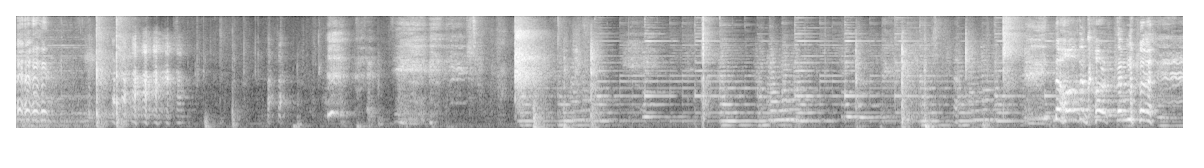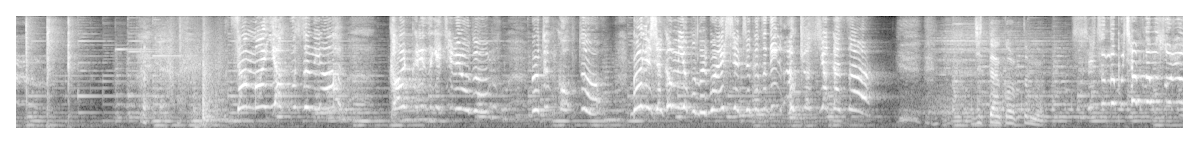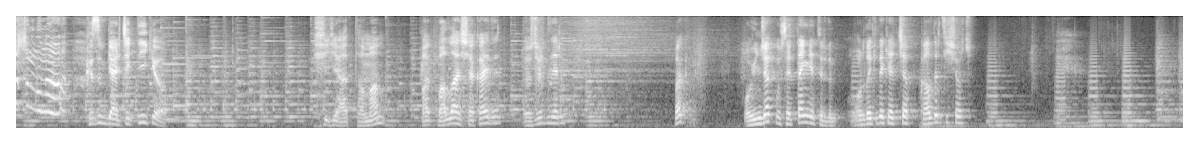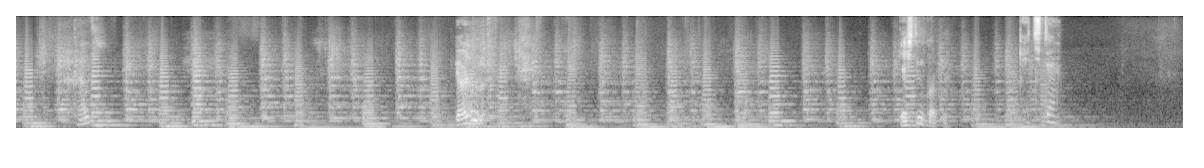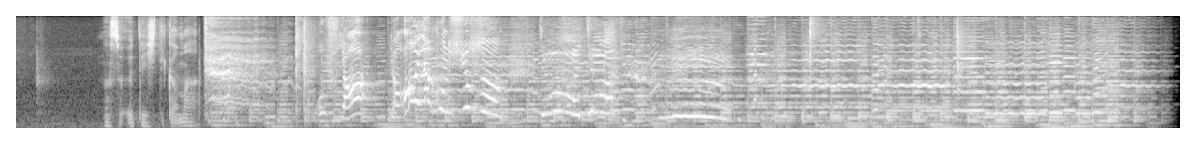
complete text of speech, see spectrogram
Ne oldu korktun mu? Sen manyak mısın ya? Kalp krizi geçiriyordum. Ödüm koptu. Şaka mı yapılır? Bu eşek şakası değil, öküz şakası. Cidden korktun mu? Sırtında bıçakla mı soruyorsun bunu? Kızım gerçek değil ki o. ya tamam. Bak vallahi şakaydı. Özür dilerim. Bak. Oyuncak bu setten getirdim. Oradaki de ketçap. Kaldır tişört. Kaldır. Gördün mü? Geçti mi korkma? Geçti. Nasıl ödeştik ama. Of ya! Ya hala konuşuyorsun. Can, can.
